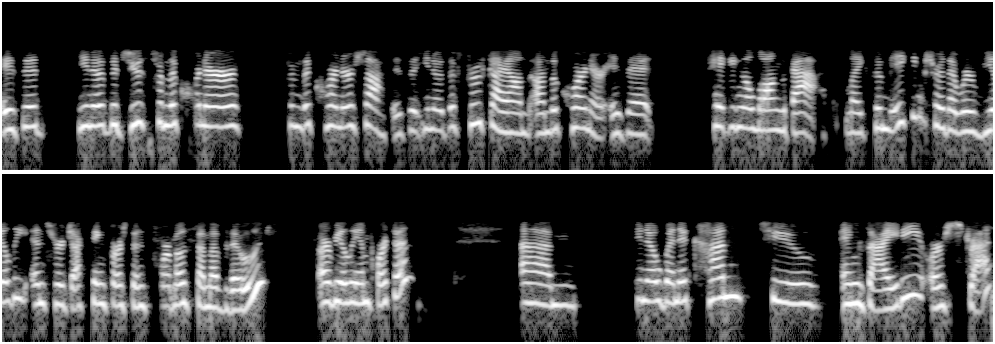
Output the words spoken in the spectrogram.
Is it, you know, the juice from the corner from the corner shop? Is it, you know, the fruit guy on on the corner? Is it taking a long bath? Like so making sure that we're really interjecting first and foremost some of those are really important. Um, you know, when it comes to anxiety or stress,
